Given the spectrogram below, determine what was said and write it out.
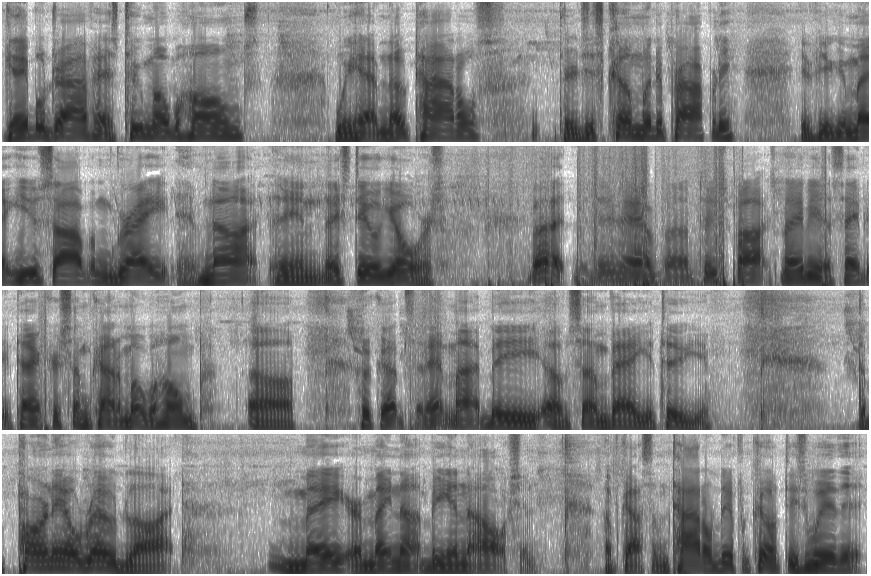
Gable Drive has two mobile homes. We have no titles. They just come with the property. If you can make use of them, great. If not, then they're still yours. But we do have uh, two spots, maybe a septic tank or some kind of mobile home uh, hookup, so that might be of some value to you. The Parnell Road lot may or may not be in the auction. I've got some title difficulties with it.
